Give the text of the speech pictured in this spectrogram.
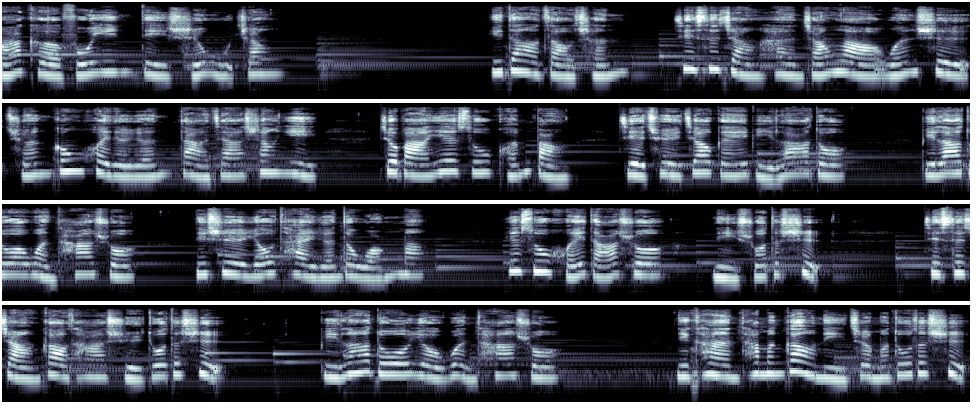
马可福音第十五章。一到早晨，祭司长和长老、文士、全公会的人大家商议，就把耶稣捆绑，解去交给比拉多。比拉多问他说：“你是犹太人的王吗？”耶稣回答说：“你说的是。”祭司长告他许多的事。比拉多又问他说：“你看他们告你这么多的事。”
